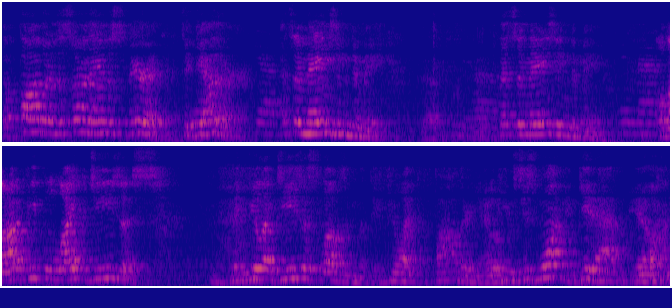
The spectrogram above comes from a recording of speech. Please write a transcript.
The Father, the Son, and the Spirit together. Yes. That's amazing to me. Yeah. That's amazing to me. Amen. A lot of people like Jesus. They feel like Jesus loves them, but they feel like the Father, you know, he was just wanting to get at them, you know.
